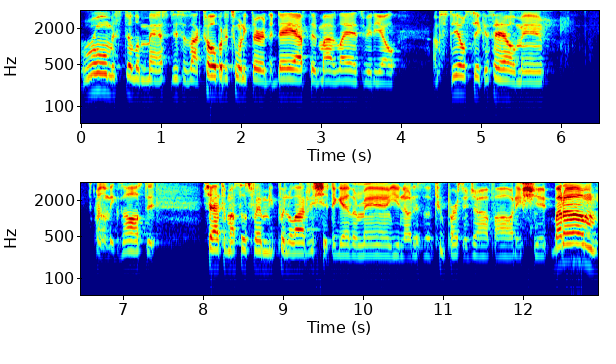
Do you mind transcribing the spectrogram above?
Room is still a mess. This is October the 23rd, the day after my last video. I'm still sick as hell, man. I'm exhausted. Shout out to my sister for me putting a lot of this shit together, man. You know, this is a two-person job for all this shit. But um,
